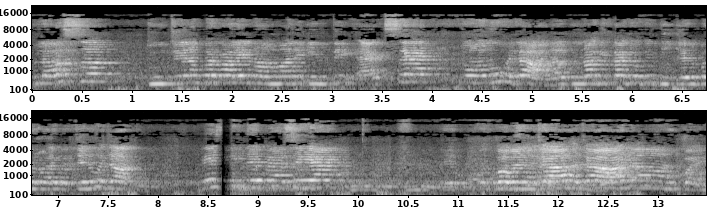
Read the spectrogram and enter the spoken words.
ਪਲੱਸ ਦੂਜੇ ਨੰਬਰ ਵਾਲੇ ਇਨਾਮਾਂ ਦੀ ਗਿਣਤੀ x ਹੈ। ਤਾਂ ਉਹਨੂੰ 1000 ਨਾਲ ਗੁਣਾ ਕੀਤਾ ਕਿਉਂਕਿ ਦੂਜੇ ਨੰਬਰ ਵਾਲੇ ਬੱਚੇ ਨੂੰ 1000 ਇਹ ਕਿੰਨੇ ਪੈਸੇ 52000 ਰੁਪਏ।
